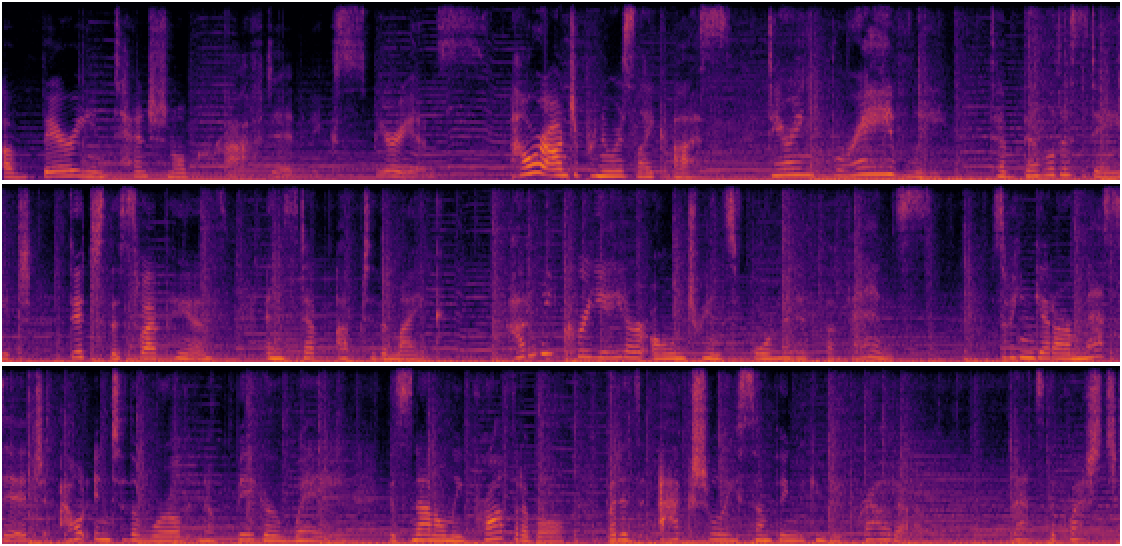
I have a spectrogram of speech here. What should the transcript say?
a very intentional, crafted experience. How are entrepreneurs like us daring bravely to build a stage, ditch the sweatpants, and step up to the mic? How do we create our own transformative events so we can get our message out into the world in a bigger way that's not only profitable, but it's actually something we can be proud of? That's the question.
